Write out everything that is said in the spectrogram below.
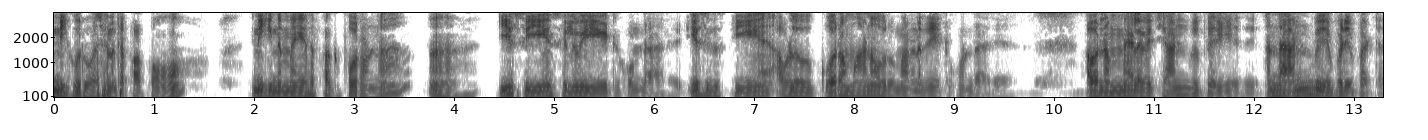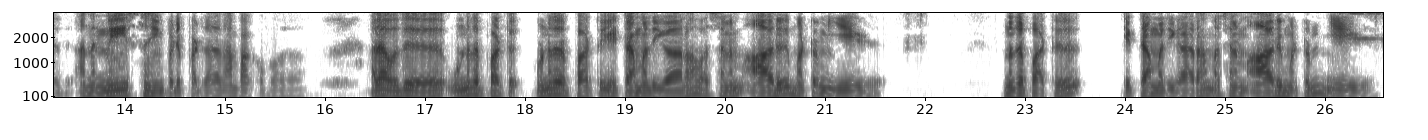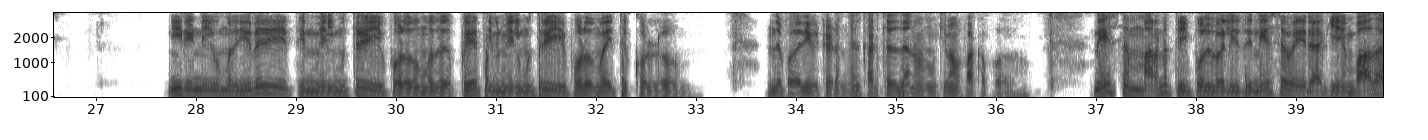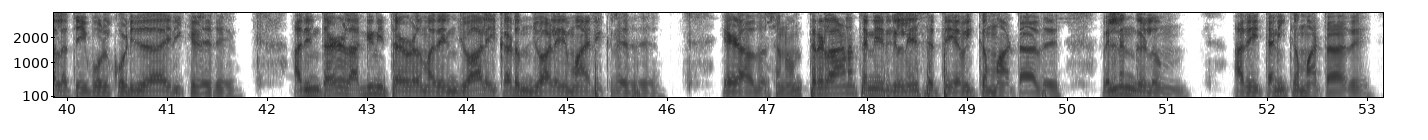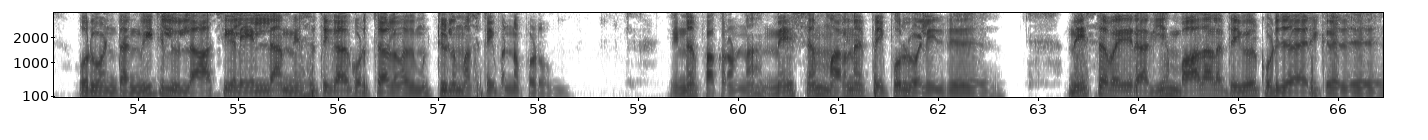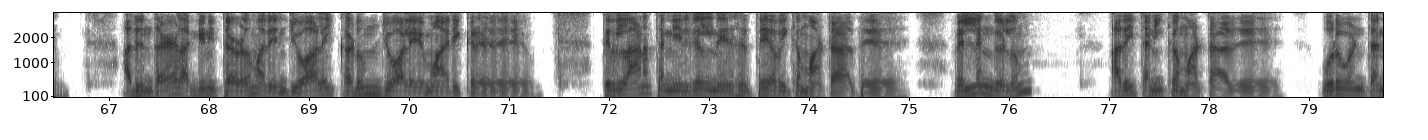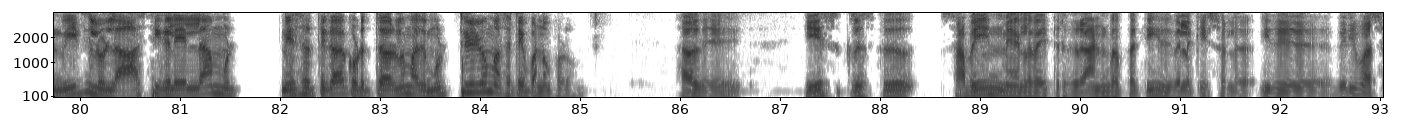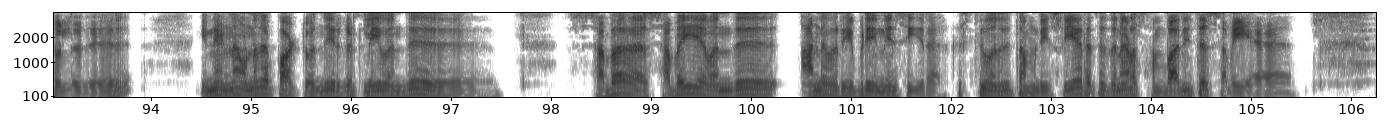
இன்னைக்கு ஒரு வசனத்தை பார்ப்போம். இன்னைக்கு நம்ம எதை பார்க்க போறோம்னா இயேசு ஏன் சிலுவையை ஏற்றுக்கொண்டாரு? இயேசு கிறிஸ்து ஏன் அவ்வளவு கோரமான ஒரு மரணத்தை ஏற்றுக்கொண்டாரு? அவர் நம்ம மேல வச்ச அன்பு பெரியது. அந்த அன்பு எப்படிப்பட்டது? அந்த நேசம் எப்படிப்பட்டது? அதான் பார்க்க போறோம். அதாவது உன்னத பாட்டு உன்னத பாட்டு எட்டாம் அதிகாரம் வசனம் ஆறு மற்றும் ஏழு. உன்னத பாட்டு எட்டாம் அதிகாரம் வசனம் ஆறு மற்றும் ஏழு. நீர் என்னை உமது இருதயத்தின் மேல் முத்திரையை போலவும் உமது பேத்தின் மேல் முத்திரையை போலவும் வைத்துக் கொள்ளும். இந்த பகுதி விட்டுடுங்க இதுக்கு அடுத்தது தான் நம்ம முக்கியமாக பார்க்க போகிறோம் நேசம் மரணத்தை போல் வலிது. நேச வைராக்கியம் பாதாளத்தை போல் கொடிதா இருக்கிறது. அதன் தழல் அக்னி தழலும் அதன் ஜுவாலை கடும் ஜுவாலையுமா இருக்கிறது. ஏழாவது வசனம். திரளான தண்ணீர்கள் நேசத்தை அவிக்க மாட்டாது. வெள்ளங்களும் அதை தணிக்க மாட்டாது. ஒருவன் தன் வீட்டில் உள்ள ஆசிகளை எல்லாம் நேசத்துக்காக கொடுத்தாலும் அது முற்றிலும் அசட்டை பண்ணப்படும். என்ன பார்க்கறோம்னா நேசம் மரணத்தை போல் வலிது நேச வைராகியம் பாதாளத்தை போல் கொடிதாக இருக்கிறது. அதன் தழல் அக்னி தழலும் அதன் ஜுவாலை கடும் ஜுவாலையுமா இருக்கிறது. திரளான தண்ணீர்கள் நேசத்தை அவிக்க மாட்டாது. வெள்ளங்களும் அதை தணிக்க மாட்டாது. ஒருவன் தன் வீட்டில் உள்ள ஆஸ்திகளையெல்லாம் முட்- நேசத்துக்காக கொடுத்தாலும் அது முற்றிலும் அசட்டை பண்ணப்படும். அதாவது இயேசு கிறிஸ்து சபையின் மேல வைத்திருக்கிற அன்பை பத்தி இது விளக்கி சொல்ல இது விரிவா சொல்லுது. என்னன்னா உன்னத பாட்டு வந்து இருக்கிறதுலயே வந்து சபை சபையை வந்து ஆண்டவர் எப்படி நேசிக்கிறார்? கிறிஸ்து வந்து தம்முடைய சுய ரத்தத்தினால சம்பாதித்த சபைய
